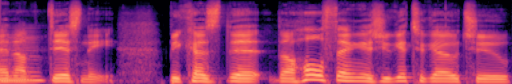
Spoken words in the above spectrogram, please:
and of Disney because the the whole thing is you get to go to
